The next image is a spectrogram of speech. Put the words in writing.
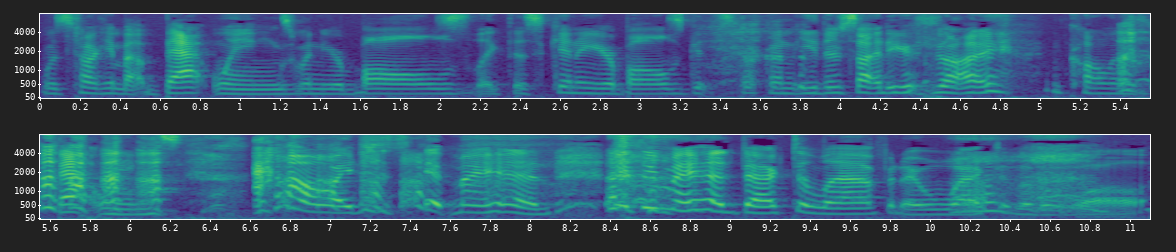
was talking about bat wings when your balls, like the skin of your balls, get stuck on either side of your thigh. calling it bat wings. Ow, I just hit my head. I threw my head back to laugh and I whacked the wall.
